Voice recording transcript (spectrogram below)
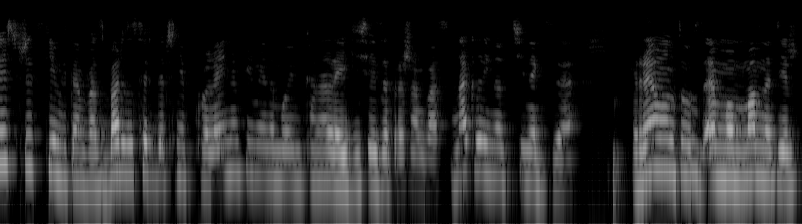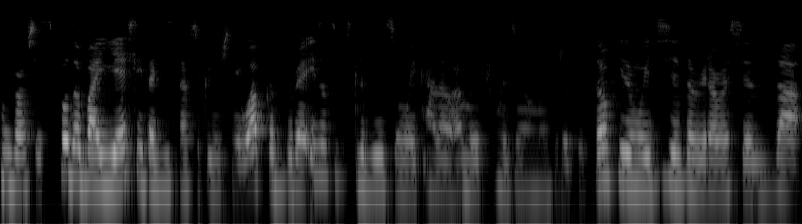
Cześć wszystkim, witam Was bardzo serdecznie w kolejnym filmie na moim kanale i dzisiaj zapraszam Was na kolejny odcinek ze remontów z Emmą. Mam nadzieję, że film Wam się spodoba. Jeśli tak, zostawcie koniecznie łapkę w górę i zasubskrybujcie mój kanał, a my już przechodzimy, moi drodzy, do filmu i dzisiaj zabieramy się za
